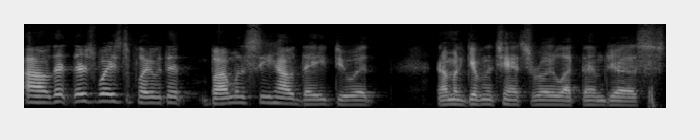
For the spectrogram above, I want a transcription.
uh, there's ways to play with it, but I'm going to see how they do it and I'm going to give them the chance to really let them just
